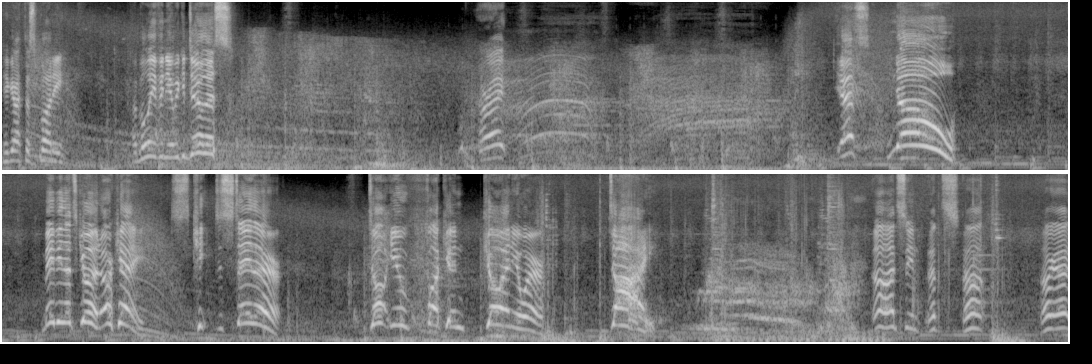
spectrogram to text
You got this, buddy. I believe in you. We can do this! Alright. Good. Okay. Just, keep, just stay there. Don't you fucking go anywhere. Die! Oh, that seemed. That's. Uh. Okay.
